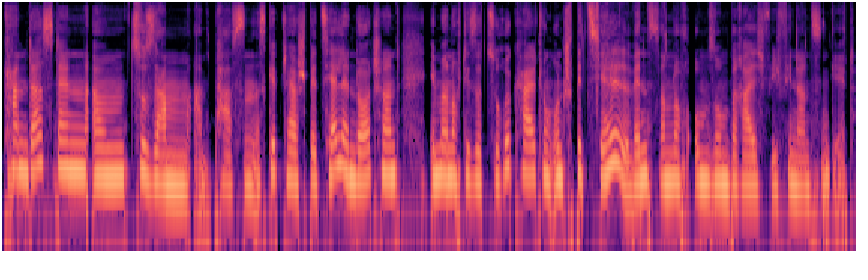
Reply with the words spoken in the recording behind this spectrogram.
kann das denn ähm, zusammenpassen? Es gibt ja speziell in Deutschland immer noch diese Zurückhaltung und speziell, wenn es dann noch um so einen Bereich wie Finanzen geht.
